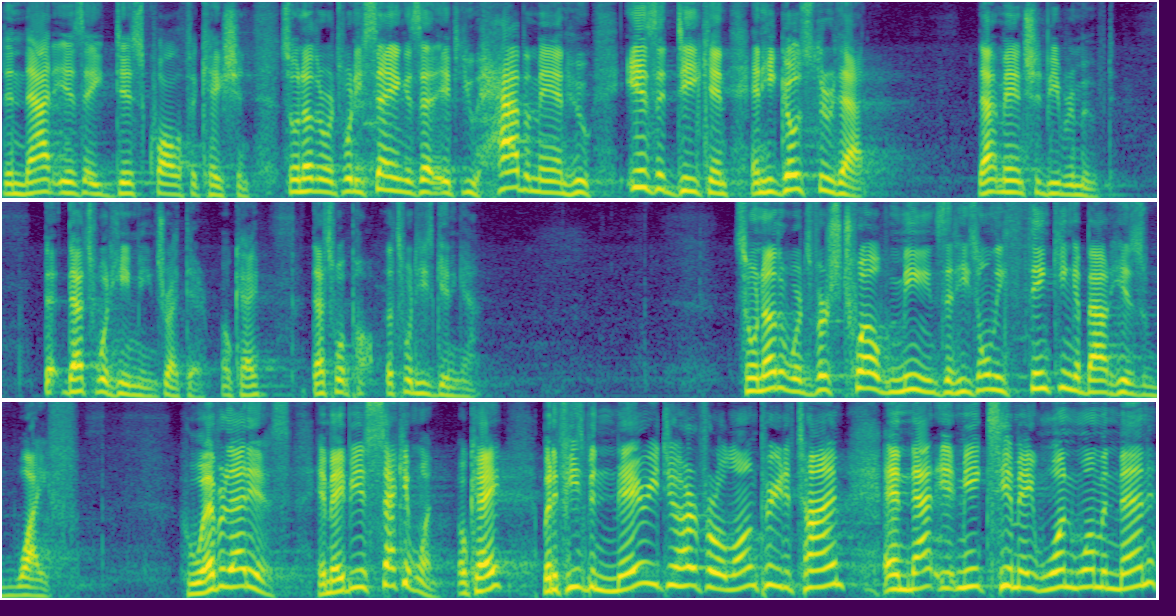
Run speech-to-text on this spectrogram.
then that is a disqualification. So, in other words, what he's saying is that if you have a man who is a deacon and he goes through that, that man should be removed. Th- that's what he means right there, okay? That's what, Paul, that's what he's getting at. So, in other words, verse 12 means that he's only thinking about his wife, whoever that is. It may be a second one, okay? But if he's been married to her for a long period of time and that it makes him a one woman man,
